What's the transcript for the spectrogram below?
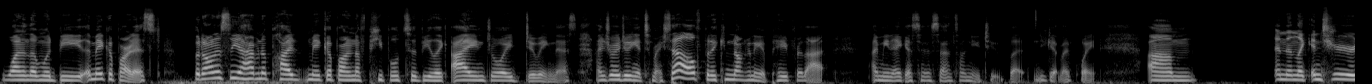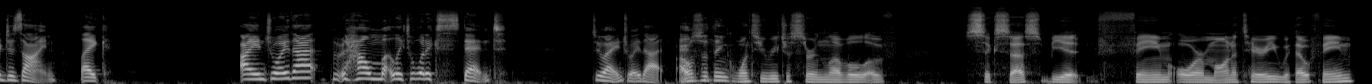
one of them would be a makeup artist. But honestly, I haven't applied makeup on enough people to be like, I enjoy doing this. I enjoy doing it to myself, but I'm not going to get paid for that. I mean, I guess in a sense on YouTube, but you get my point. Um, and then like interior design, like I enjoy that, but how much, like to what extent do I enjoy that? I also think once you reach a certain level of success, be it fame or monetary without fame,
